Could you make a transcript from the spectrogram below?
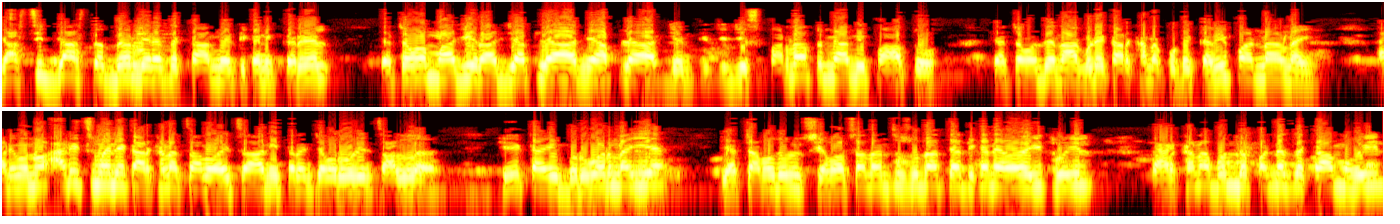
जास्तीत जास्त दर देण्याचं काम या ठिकाणी करेल. त्याच्यामुळे माझी राज्यातल्या आणि आपल्या जनतेची जी स्पर्धा तुम्ही आम्ही पाहतो त्याच्यामध्ये नागोडे कारखाना कुठे कमी पडणार नाही. आणि म्हणून अडीच महिने कारखाना चालवायचा आणि इतरांच्या बरोबरीने चालणं हे काही बरोबर नाहीये. याच्यामधून सेवासादांचं सुद्धा त्या ठिकाणी अहित होईल. कारखाना बंद पडण्याचं काम होईल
